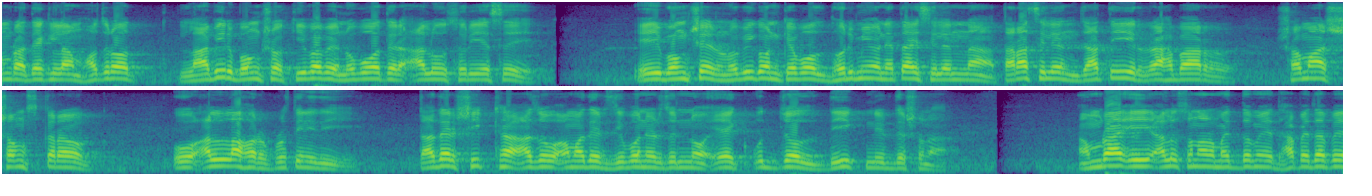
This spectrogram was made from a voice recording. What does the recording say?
আমরা দেখলাম হজরত লাবির বংশ কীভাবে নবুয়তের আলো ছড়িয়েছে। এই বংশের নবীগণ কেবল ধর্মীয় নেতাই ছিলেন না, তারা ছিলেন জাতির রাহবার, সমাজ সংস্কারক ও আল্লাহর প্রতিনিধি। তাদের শিক্ষা আজও আমাদের জীবনের জন্য এক উজ্জ্বল দিক নির্দেশনা। আমরা এই আলোচনার মাধ্যমে ধাপে ধাপে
